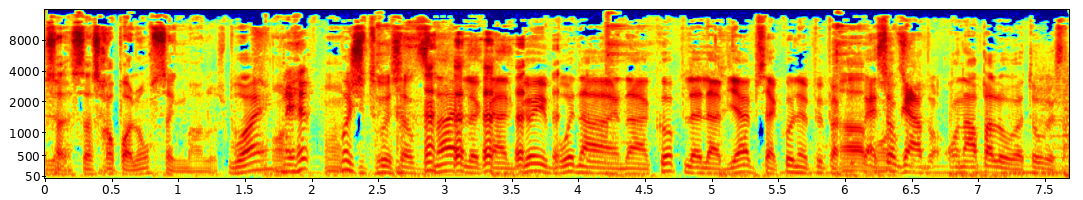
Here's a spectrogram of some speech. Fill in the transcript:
ça, ça, sera pas long, ce segment-là, je pense. Ouais. Moi, j'ai trouvé ça ordinaire quand le gars il boit dans, dans la coupe la bière puis ça coule un peu partout. Ah, ben, ça, regarde, on en parle au retour. Restez.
